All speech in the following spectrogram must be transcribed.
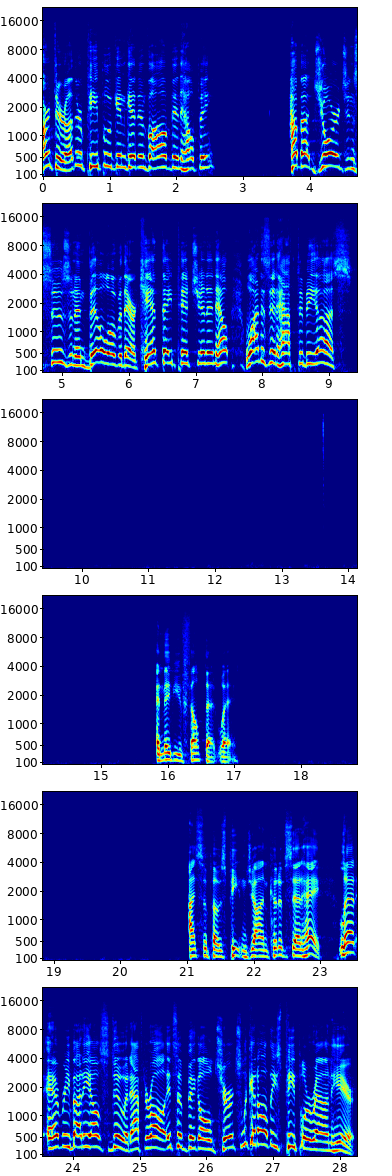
Aren't there other people who can get involved in helping? How about George and Susan and Bill over there? Can't they pitch in and help? Why does it have to be us? And maybe you felt that way. I suppose Pete and John could have said, hey, let everybody else do it. After all, it's a big old church. Look at all these people around here.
